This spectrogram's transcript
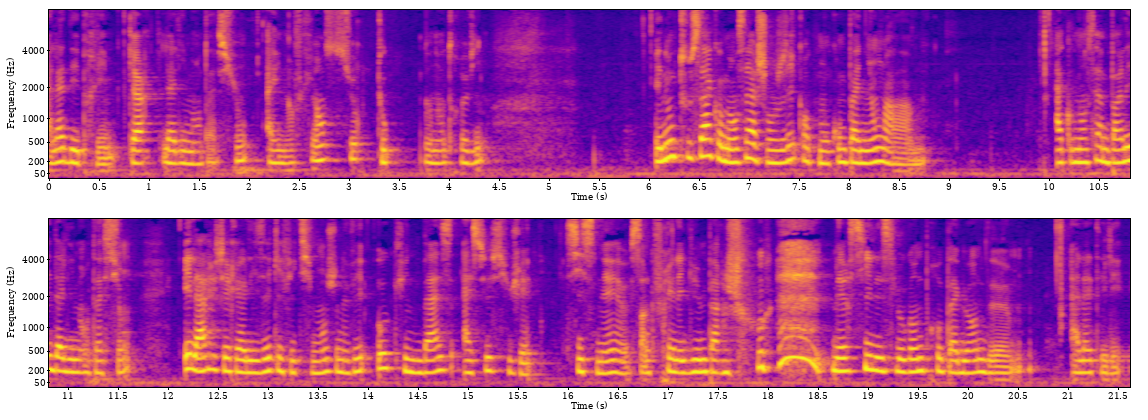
à la déprime, car l'alimentation a une influence sur tout dans notre vie. Et donc tout ça a commencé à changer quand mon compagnon a commencé à me parler d'alimentation. Et là, j'ai réalisé qu'effectivement, je n'avais aucune base à ce sujet, si ce n'est 5 euh, frais légumes par jour. Merci les slogans de propagande euh, à la télé.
